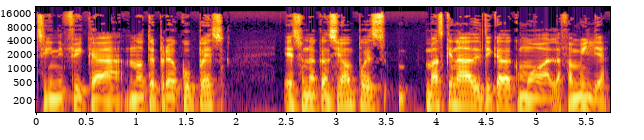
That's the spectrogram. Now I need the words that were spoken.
significa No te preocupes. Es una canción pues más que nada dedicada como a la familia,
